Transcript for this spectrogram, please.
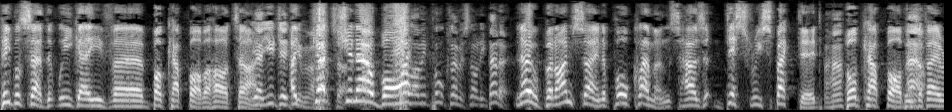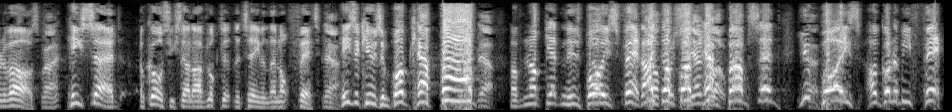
People said that we gave uh, Bobcat Bob a hard time. Yeah, you did I give him a get hard time. you now, boy. well, I mean, Paul Clement's not any better. No, but I'm saying that Paul Clements has disrespected Uh-huh. Bobcat Bob, who's a favourite of ours. Right. He said, of course, he said, I've looked at the team and they're not fit. Yeah. He's accusing Bobcat Bob Yeah. of not getting his boys fit. I thought Bobcat. Bob said, you Yeah. boys are going to be fit.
